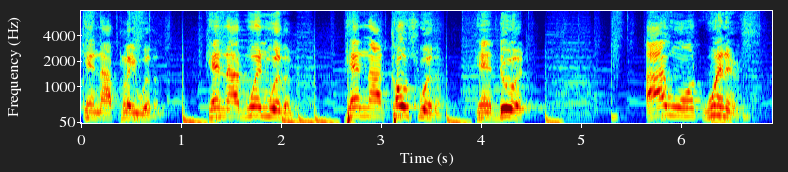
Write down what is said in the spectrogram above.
cannot play with them. cannot win with them. cannot coach with them. can't do it. I want winners.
